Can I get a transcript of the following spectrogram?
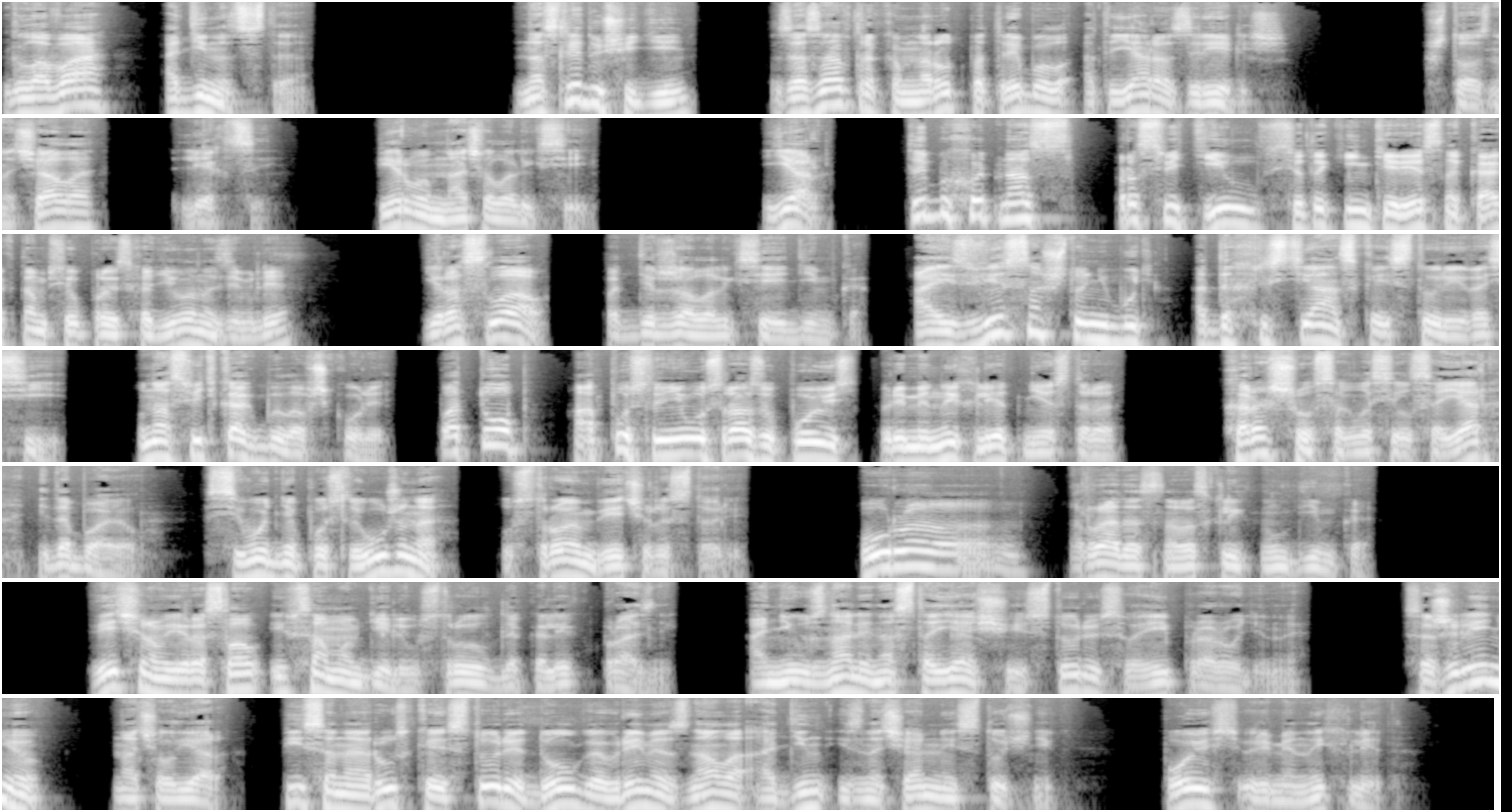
Глава 11. На следующий день за завтраком народ потребовал от Яра зрелищ, что означало лекции. Первым начал Алексей. «Яр, ты бы хоть нас просветил, все-таки интересно, как там все происходило на земле». «Ярослав», — поддержал Алексей Димка, «а известно что-нибудь о дохристианской истории России? У нас ведь как было в школе? Потоп, а после него сразу повесть временных лет Нестора. «Хорошо», — согласился Яр и добавил. «Сегодня после ужина устроим вечер истории». «Ура!» — радостно воскликнул Димка. Вечером Ярослав и в самом деле устроил для коллег праздник. Они узнали настоящую историю своей прародины. К сожалению, — начал Яр, — писанная русская история долгое время знала один изначальный источник — повесть временных лет.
